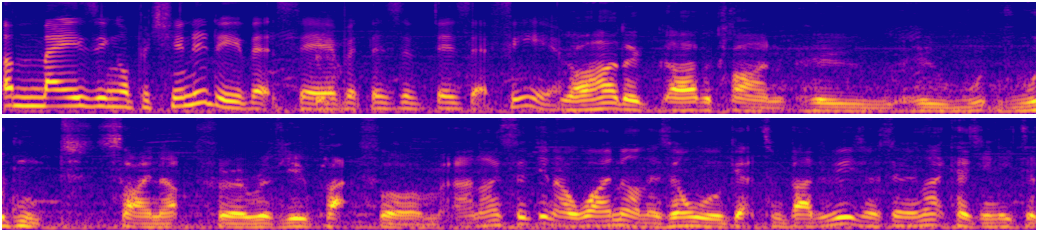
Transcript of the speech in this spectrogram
amazing opportunity that's there. Yeah. But there's a, there's that fear. I had a I have a client who who w- wouldn't sign up for a review platform, and I said, you know, why not? They said, oh, we'll get some bad reviews. I said, in that case, you need to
